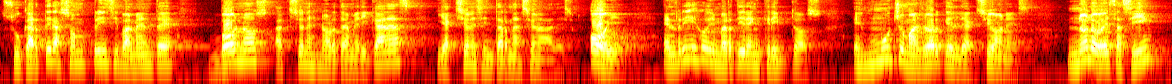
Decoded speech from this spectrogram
Su cartera son principalmente bonos, acciones norteamericanas y acciones internacionales. Hoy, el riesgo de invertir en criptos es mucho mayor que el de acciones. ¿No lo ves así?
